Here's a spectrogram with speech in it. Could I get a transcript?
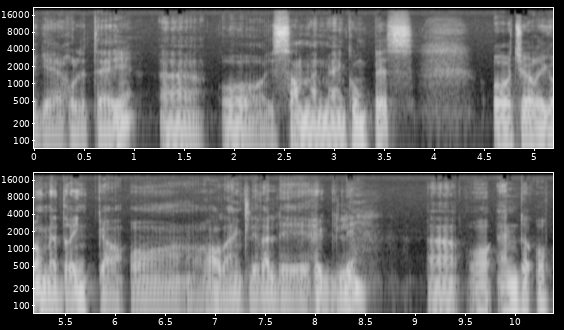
jeg holder til i, eh, og sammen med en kompis, og kjører i gang med drinker og har det egentlig veldig hyggelig. Og ender opp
